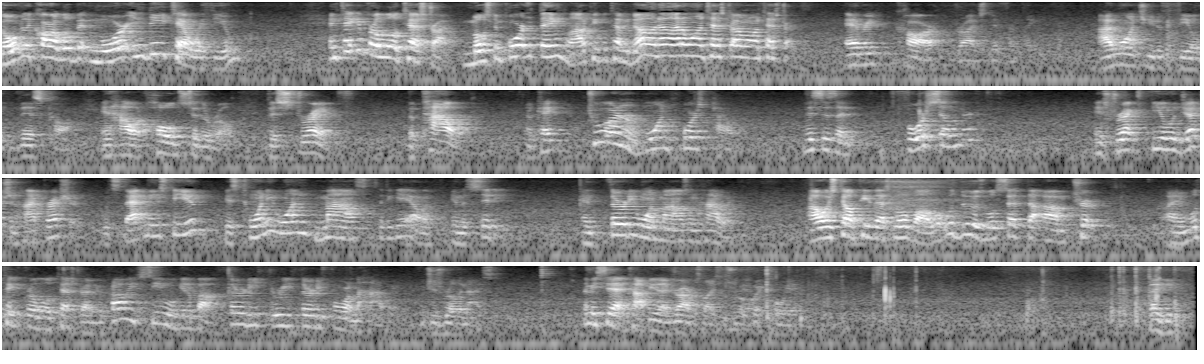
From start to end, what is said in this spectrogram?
go over the car a little bit more in detail with you, and take it for a little test drive. Most important thing, a lot of people tell me, no, no, I don't want to test drive, I want to test drive. Every car drives differently. I want you to feel this car and how it holds to the road, the strength, the power. Okay? 201 horsepower. This is a four cylinder. It's direct fuel injection, high pressure. Which that means to you is 21 miles to the gallon in the city and 31 miles on the highway. I always tell people that's low ball. What we'll do is we'll set the um, trip and we'll take it for a little test drive. You'll probably see we'll get about 33, 34 on the highway, which is really nice. Let me see that copy of that driver's license real quick for you. Thank you.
